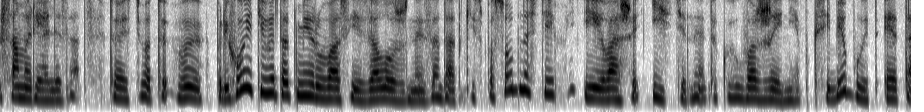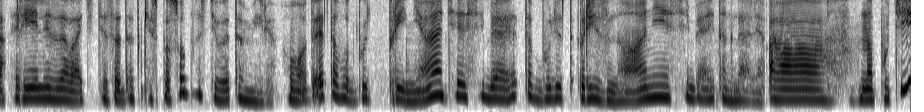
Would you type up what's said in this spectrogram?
самореализация. То есть вот вы приходите в этот мир, у вас есть заложенные задатки и способности, и ваше истинное такое уважение к себе будет это реализовать эти задатки и способности в этом мире. Вот. Это вот будет принятие себя, это будет признание себя и так далее. А на пути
